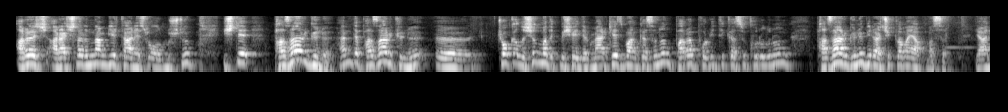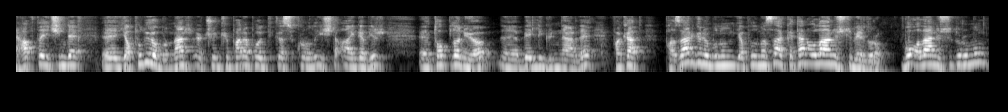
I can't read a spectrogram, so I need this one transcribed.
araç araçlarından bir tanesi olmuştu. İşte pazar günü hem de pazar günü e, çok alışılmadık bir şeydir. Merkez Bankası'nın para politikası kurulunun pazar günü bir açıklama yapması. Yani hafta içinde e, yapılıyor bunlar. Çünkü para politikası kurulu işte ayda bir e, toplanıyor e, belli günlerde. Fakat pazar günü bunun yapılması hakikaten olağanüstü bir durum. Bu olağanüstü durumun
